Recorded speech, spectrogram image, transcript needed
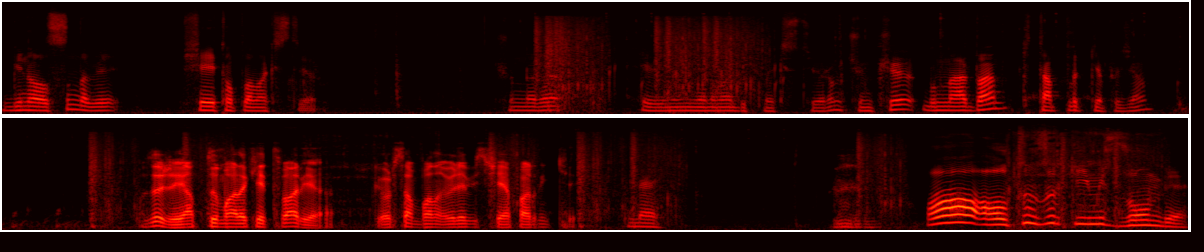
Gün olsun da bir şey toplamak istiyorum. Şunları evimin yanıma dikmek istiyorum. Çünkü bunlardan kitaplık yapacağım. Az önce yaptığım hareket var ya. Görsen bana öyle bir şey yapardın ki. Ne? Aa altın zırh giymiş zombi.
